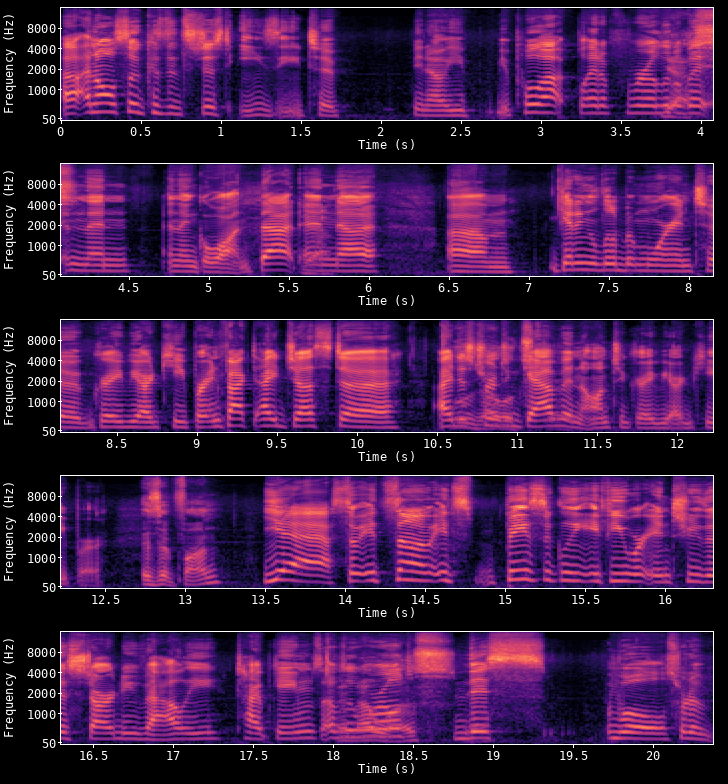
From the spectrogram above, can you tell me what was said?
uh, and also because it's just easy to, you know, you, you pull out, play it for a little Yes. bit, and then and then go on. That and uh, um, getting a little bit more into Graveyard Keeper. In fact, I just uh, I just that turned Gavin onto Graveyard Keeper. Is it fun? Yeah, so it's um it's basically if you were into the Stardew Valley type games of the I world, was, yeah. this will sort of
